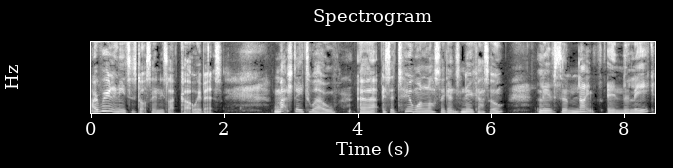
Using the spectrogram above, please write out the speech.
I really need to stop saying these like cutaway bits. Match day 12, uh, it's a 2-1 loss against Newcastle, leaves them ninth in the league,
